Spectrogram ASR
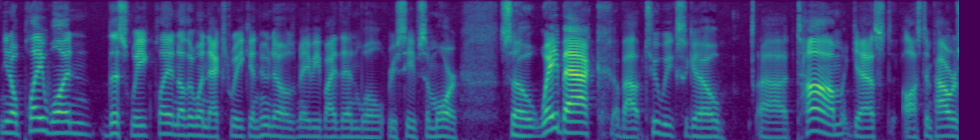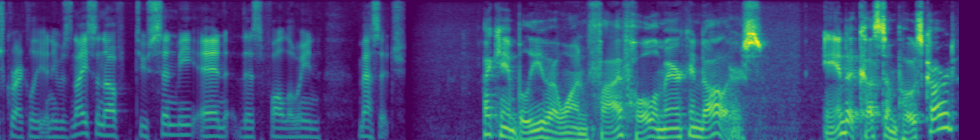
you know play one this week, play another one next week, and who knows, maybe by then we'll receive some more. So way back about two weeks ago. Uh, Tom guessed Austin Powers correctly, and he was nice enough to send me in this following message. I can't believe I won five whole American dollars. And a custom postcard?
